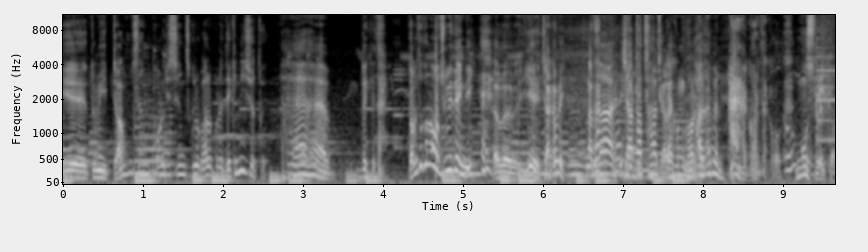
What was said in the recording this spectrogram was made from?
ইয়ে তুমি টার্মস এন্ড কন্ডিশনসগুলো ভালো করে দেখে নিয়েছো তো? হ্যাঁ হ্যাঁ দেখেছি। তবে তো কোনো অসুবিধাই নেই। ইয়ে চাকাবে না না, চাটা থাক, চাটা- এখন ঘর দেখাবেন? হ্যাঁ হ্যাঁ, ঘর দেখাবো। মোস্ট ওয়েলকাম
